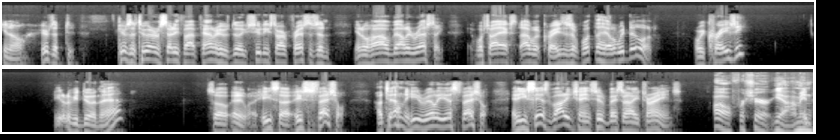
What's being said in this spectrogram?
You know, here's a t- Here's a 275 pounder who was doing shooting star presses in, in Ohio Valley Wrestling, which I ex- I went crazy. I said, "What the hell are we doing? Are we crazy? You don't be doing that." So anyway, he's uh, he's special. I'm telling you, he really is special, and you see his body change too, based on how he trains. Oh, for sure. Yeah, I mean,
